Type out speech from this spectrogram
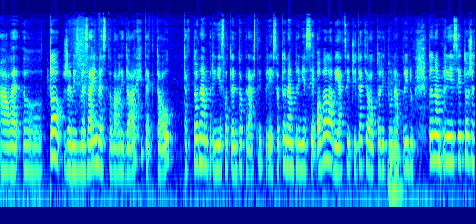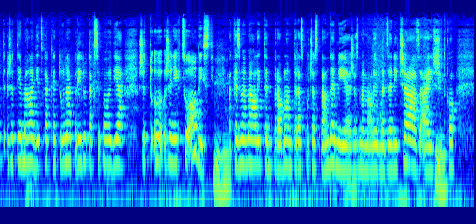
Ale uh, to, že my sme zainvestovali do architektov, tak to nám prinieslo tento krásny priestor, to nám priniesie oveľa viacej čitateľov, ktorí tu mm. prídu. To nám priniesie to, že, že tie malé detská, keď tu nám prídu, tak si povedia, že, že nechcú odísť. Mm-hmm. A keď sme mali ten problém teraz počas pandémie, že sme mali obmedzený čas aj mhm. všetko, mm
